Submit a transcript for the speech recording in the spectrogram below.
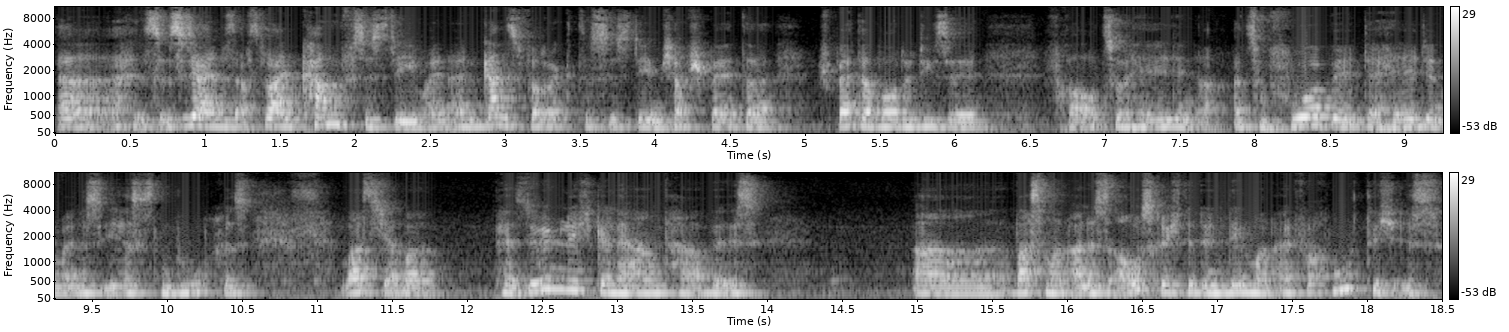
äh, es, ist ja ein, es war ein Kampfsystem, ein, ein ganz verrücktes System. Ich habe später, später wurde diese Frau zur Heldin, äh, zum Vorbild der Heldin meines ersten Buches. Was ich aber persönlich gelernt habe, ist, äh, was man alles ausrichtet, indem man einfach mutig ist.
